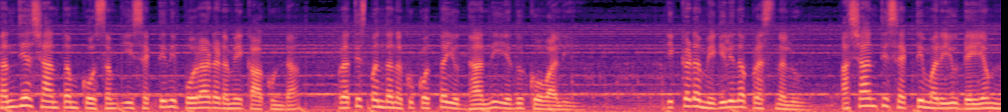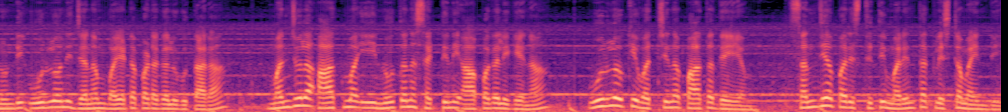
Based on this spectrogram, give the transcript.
సంధ్య శాంతం కోసం ఈ శక్తిని పోరాడడమే కాకుండా ప్రతిస్పందనకు కొత్త యుద్ధాన్ని ఎదుర్కోవాలి. ఇక్కడ మిగిలిన ప్రశ్నలు. అశాంతి శక్తి మరియు దెయ్యం నుండి ఊర్లోని జనం బయటపడగలుగుతారా? మంజుల ఆత్మ ఈ నూతన శక్తిని ఆపగలిగేనా? ఊర్లోకి వచ్చిన పాత దేయం. సంధ్య పరిస్థితి మరింత క్లిష్టమైంది.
